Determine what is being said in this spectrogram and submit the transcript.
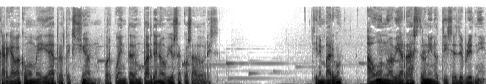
cargaba como medida de protección por cuenta de un par de novios acosadores. Sin embargo, aún no había rastro ni noticias de Britney.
